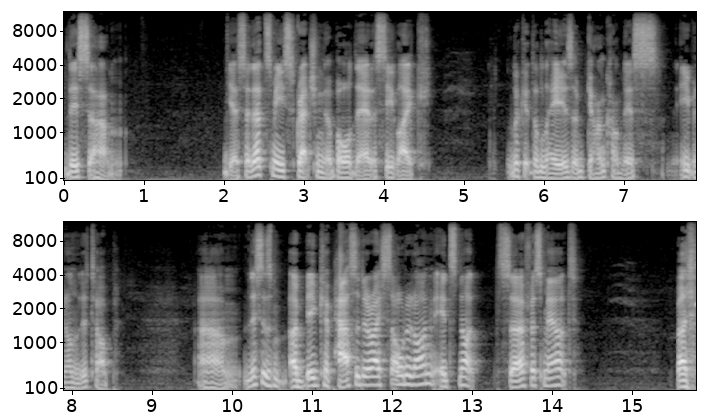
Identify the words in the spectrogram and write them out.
this, um, yeah. So that's me scratching the board there to see like, look at the layers of gunk on this, even on the top. Um, this is a big capacitor I soldered on. It's not surface mount, but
